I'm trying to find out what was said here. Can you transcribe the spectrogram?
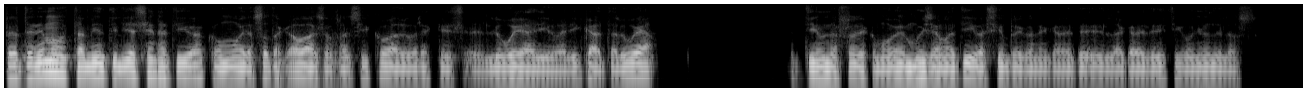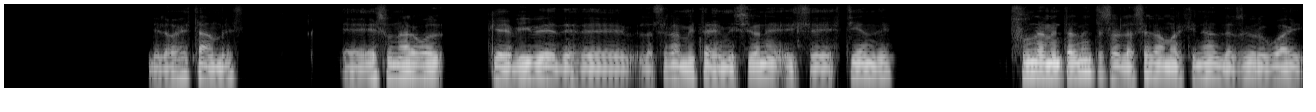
Pero tenemos también tiliáceas nativas como el azota caballo, Francisco Álvarez, que es Luea ibericata. Luea tiene unas flores, como ven, muy llamativas, siempre con la característica unión de los, de los estambres. Eh, es un árbol que vive desde la selva mixta de Misiones y se extiende fundamentalmente sobre la selva marginal del río Uruguay,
